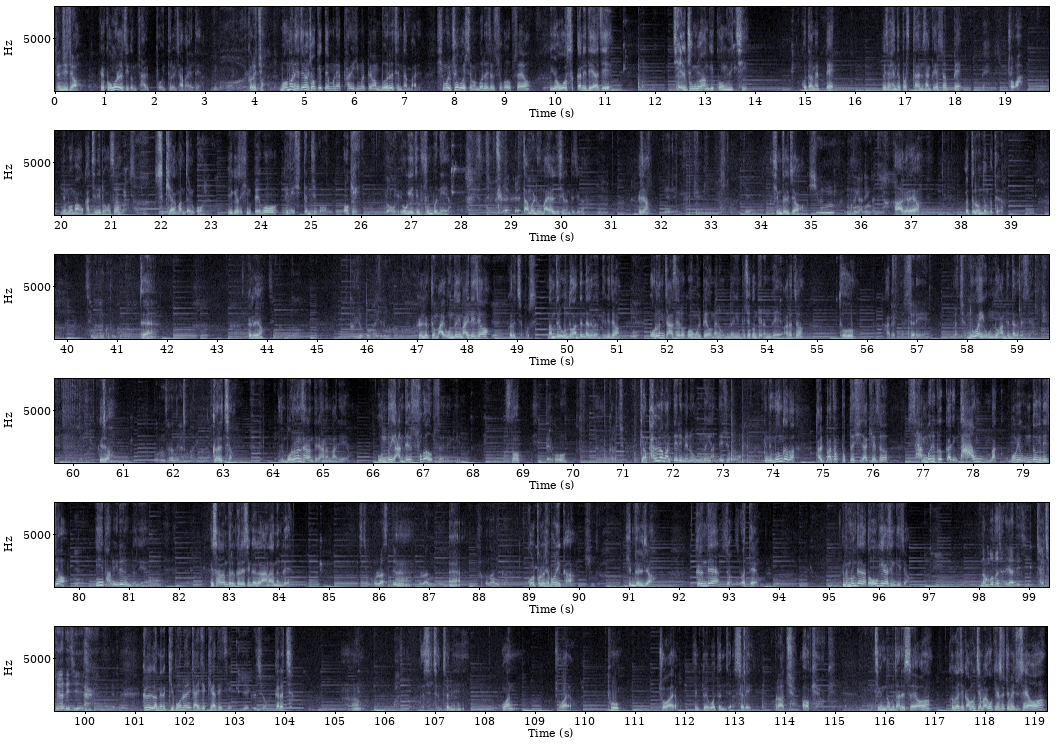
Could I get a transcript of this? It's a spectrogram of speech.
던지죠? 그 그거를 지금 잘 포인트를 잡아야 돼요. 그렇죠. 몸은 회전을 줬기 때문에 팔에 힘을 빼면 멀어진단 말이에요. 힘을 주고 있으면 멀어질 수가 없어요. 요거 습관이 돼야지 제일 중요한 게 공 위치. 그 다음에 백. 그래서 핸드폰 스타는 상태에서 백. 좋아. 이제 몸하고 같이 내려와서 스키야 만들고 여기서 힘 빼고 비니시 던지고 오케이. 요, 요게 지금 순번이에요. 땀을 너무 많이 흘리시는데 지금. 그죠? 네네 아, 이게 힘들죠? 쉬운 운동이 아닌 것 같아요 아 그래요? 어떤 운동 같아요? 생각할 것도 많고 예. 그래요? 생각보다 근력도 많이 드는 것 같고 근력도 많이 운동이 많이 되죠? 예. 그렇죠 보세요. 남들이 운동 안 된다 그러는데 그죠? 예. 옳은 자세로 공을 배우면 운동이 무조건 되는 거예요. 알았죠? 두 가볍게 쓰리 그렇죠. 누가 이거 운동 안 된다 그랬어요? 그죠? 모르는 사람들이 하는 말인 것 같아요 그렇죠. 모르는 사람들이 하는 말이에요. 운동이 안 될 수가 없어요, 이게. 스톱, 힘 빼고. 자, 그렇죠. 그냥 팔로만 때리면 운동이 안 되죠. 근데 뭔가가 발바닥부터 시작해서 쌍머리 끝까지 다 막 몸에 운동이 되죠? 이 바로 이런 운동이에요. 이 사람들은 그런 생각을 안 하는 거예요. 진짜 몰랐을 때는 몰랐는데 예. 하고 나니까 골프를 해보니까 힘들어 힘들죠. 그런데 또 어때요? 힘들고 근데 뭔가가 또 오기가 생기죠. 남보다 잘해야 되지 잘 쳐야 되지 그러려면 기본을 잘 지켜야 되지. 예 그렇죠 그렇죠. 어? 다시 천천히. 원, 좋아요. 투, 좋아요. 힘 빼고 던져. 쓰리. 그렇죠. 오케이, 오케이. 지금 너무 잘했어요. 그거 이제 까먹지 말고 계속 좀 해주세요.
